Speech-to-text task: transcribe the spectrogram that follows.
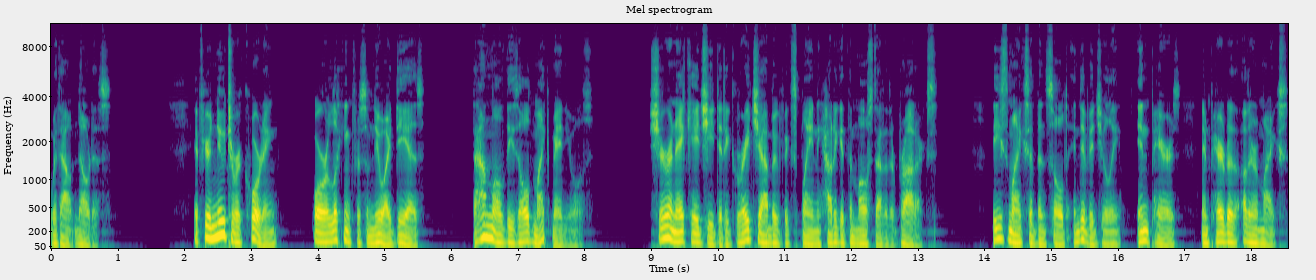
without notice. If you're new to recording or looking for some new ideas, download these old mic manuals. Shure and AKG did a great job of explaining how to get the most out of their products. These mics have been sold individually, in pairs, and paired with other mics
